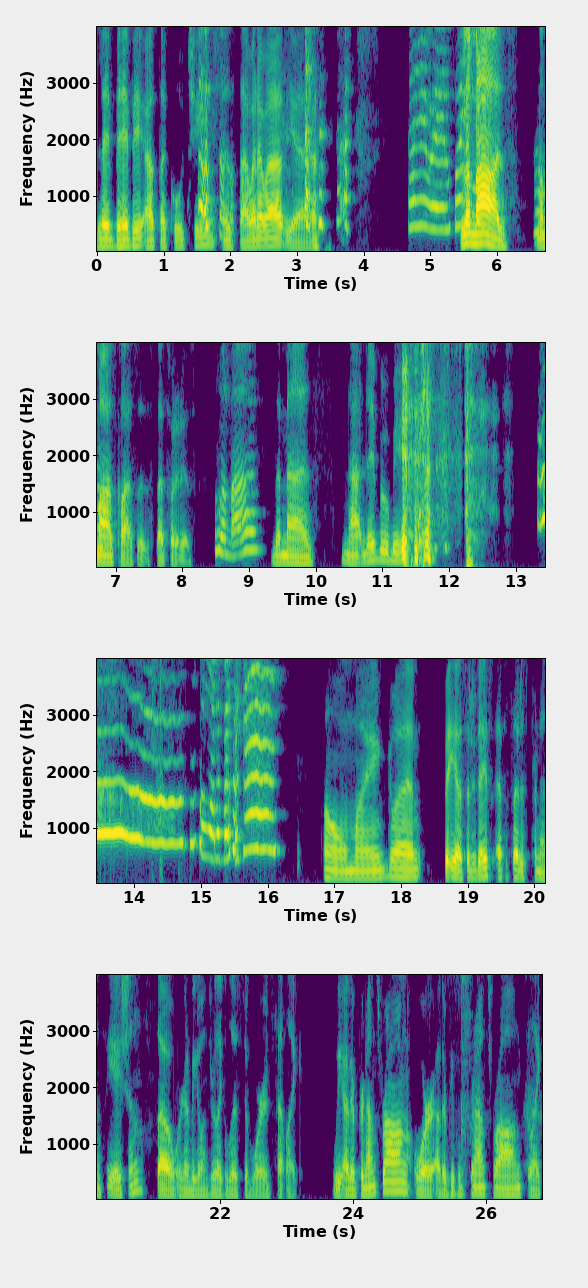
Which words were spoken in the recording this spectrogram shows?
Le baby at the coochie. Oh, Is that what it was? Yeah. Anyways, like Lamaze. Uh-huh. Lamaze classes. That's what it is. Lamaze. Lamaze. Not le booby. But yeah, so today's episode is pronunciations. So we're gonna be going through like a list of words that like we either pronounce wrong or other people pronounce wrong. So like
